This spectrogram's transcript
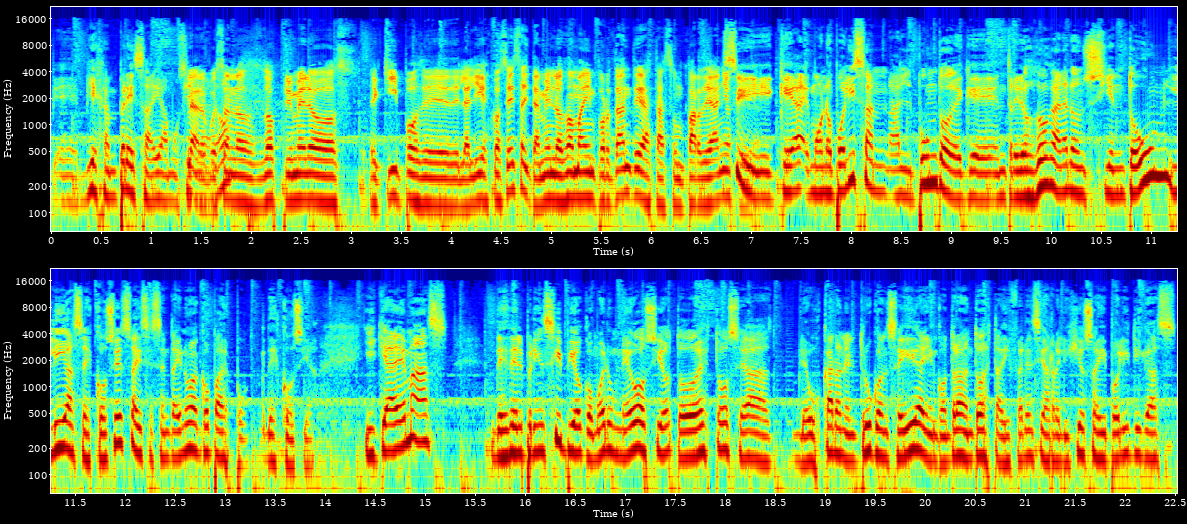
eh, vieja empresa, digamos. Claro, pues ¿no? son los dos primeros equipos de, de la liga escocesa y también los dos más importantes hasta hace un par de años. Sí, que monopolizan al punto de que entre los dos ganaron 101 ligas escocesas y 69 copas de, Espo- de Escocia. Y que además, desde el principio, como era un negocio, todo esto, o sea, le buscaron el truco enseguida y encontraron todas estas diferencias religiosas y políticas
